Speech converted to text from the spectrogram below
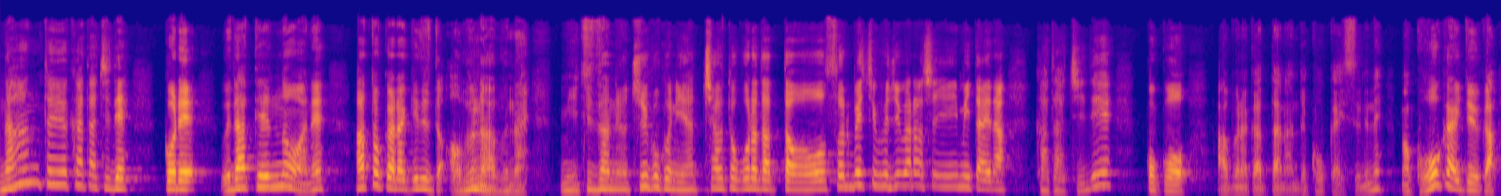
なんという形でこれ宇田天皇はね後から気づいて危ない危ない道真を中国にやっちゃうところだった恐るべし藤原氏みたいな形でここ危なかったなんて後悔するね、まあ、後悔というか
